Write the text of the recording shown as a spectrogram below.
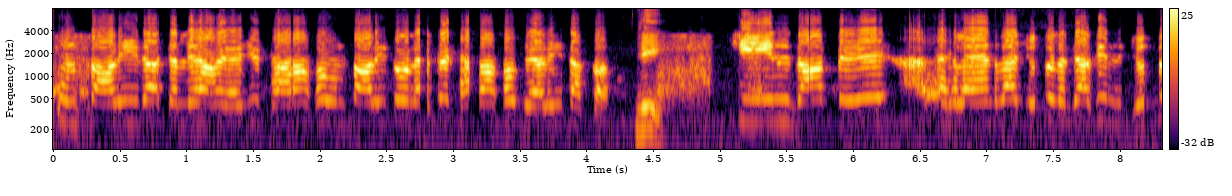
1839 ਦਾ ਚੱਲਿਆ ਹੋਇਆ ਜੀ 1839 ਤੋਂ ਲੈ ਕੇ 1842 ਤੱਕ। ਜੀ। ਚੀਨ ਦਾ ਤੇ ਇੰਗਲੈਂਡ ਦਾ ਯੁੱਧ ਲੱਗਿਆ ਸੀ ਯੁੱਧ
